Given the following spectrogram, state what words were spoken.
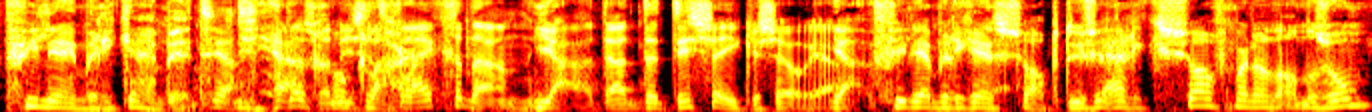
filet Amerikaan bent. Ja. Ja, dat is dan gewoon is klaar. het gelijk gedaan. Ja. Ja, dat, dat is zeker zo, ja. Ja, filet Amerikaan sap. Dus eigenlijk saf, maar dan andersom.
